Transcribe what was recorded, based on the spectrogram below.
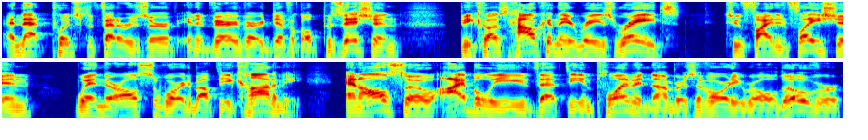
and that puts the Federal Reserve in a very, very difficult position because how can they raise rates to fight inflation when they're also worried about the economy? And also, I believe that the employment numbers have already rolled over.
